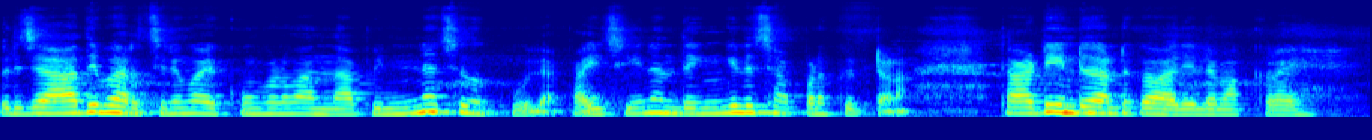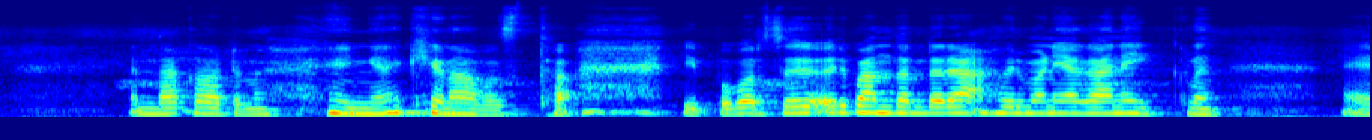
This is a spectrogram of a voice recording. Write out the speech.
ഒരു ജാതി പറിച്ചിലും കുഴക്കും കൂടെ വന്നാൽ പിന്നെ വെച്ച് നിൽക്കൂല പൈസീന് എന്തെങ്കിലും ചപ്പണം കിട്ടണം. തടി ഉണ്ട് കണ്ടിട്ട് കാര്യമില്ല മക്കളെ. എന്താ കാട്ടണ്? ഇങ്ങനെയൊക്കെയാണ് അവസ്ഥ. ഇപ്പോൾ കുറച്ച് ഒരു പന്ത്രണ്ടര ഒരു മണിയാകാനേ ഇക്കണ് ഏ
